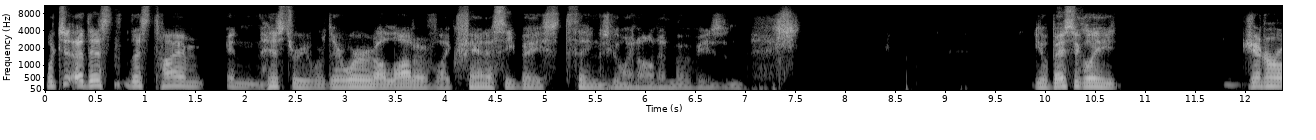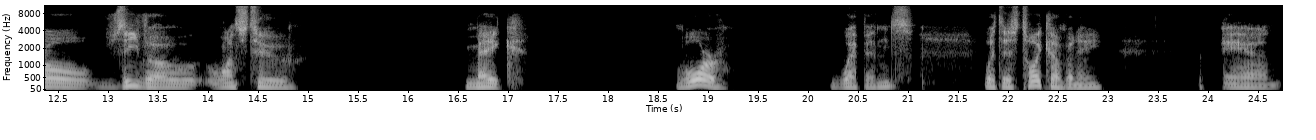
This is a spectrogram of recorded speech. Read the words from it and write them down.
which uh, this this time in history where there were a lot of like fantasy based things going on in movies and you know basically General Zevo wants to make war weapons with this toy company and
